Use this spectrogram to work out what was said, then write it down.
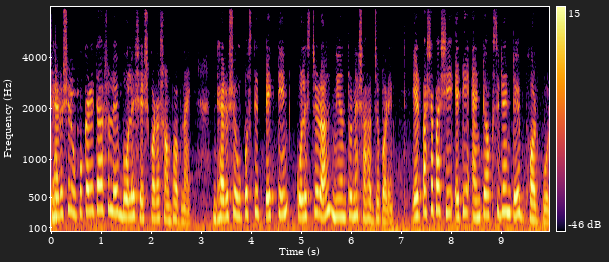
ঢ্যাঁড়সের উপকারিতা আসলে বলে শেষ করা সম্ভব নয়। ঢ্যাঁড়সে উপস্থিত পেকটিন কোলেস্টেরল নিয়ন্ত্রণে সাহায্য করে। এর পাশাপাশি এটি অ্যান্টিঅক্সিডেন্টে ভরপুর।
